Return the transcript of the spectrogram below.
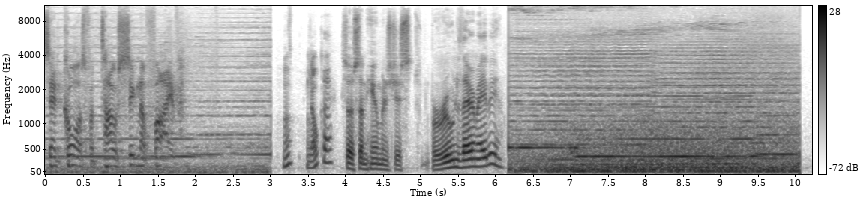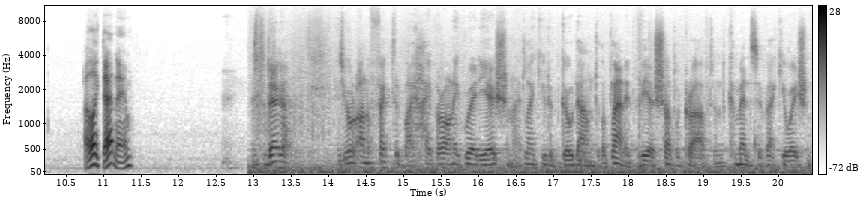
Set course for Tau Cygna 5. Hmm? Okay. So some humans just marooned there, maybe? I like that name. Mr. Data, as you're unaffected by hyperonic radiation, I'd like you to go down to the planet via shuttlecraft and commence evacuation.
